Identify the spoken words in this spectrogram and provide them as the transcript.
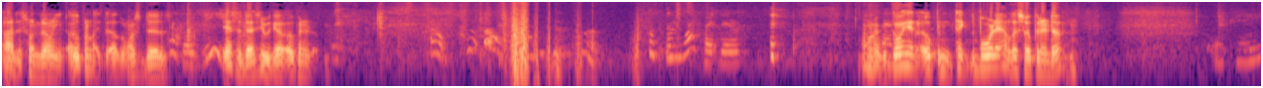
Oh, this one don't even open like the other ones does. Oh. Yes, it does. Here we go. Open it up. Oh, oh. Look, look, there's light right there. All right, well, go ahead and open. Take the board out. Let's open it up. Okay.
